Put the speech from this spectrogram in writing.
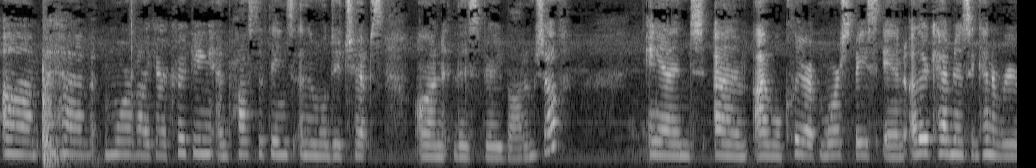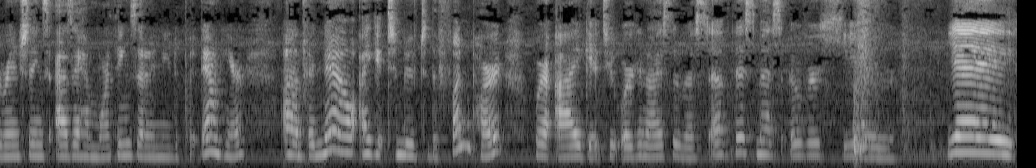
Um, I have more of like our cooking and pasta things and then we'll do chips on this very bottom shelf and um, I will clear up more space in other cabinets and kind of rearrange things as I have more things that I need to put down here. Um, but now I get to move to the fun part where I get to organize the rest of this mess over here. Yay!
